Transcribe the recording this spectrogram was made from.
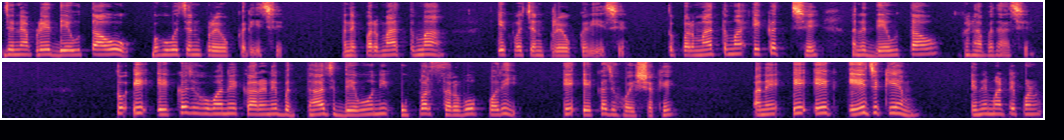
જેને આપણે દેવતાઓ બહુવચન પ્રયોગ કરીએ છીએ અને પરમાત્મા એક વચન પ્રયોગ કરીએ છીએ. તો પરમાત્મા એક જ છે અને દેવતાઓ ઘણા બધા છે. તો એ એક જ હોવાને કારણે બધા જ દેવોની ઉપર સર્વોપરી એ એક જ હોઈ શકે. અને એ એક, એ જ કેમ? એને માટે પણ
